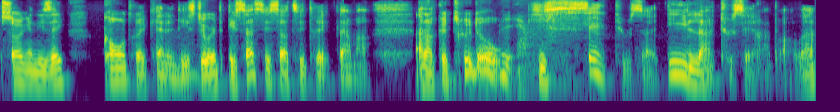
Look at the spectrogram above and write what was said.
s'organiser contre Kennedy Stewart. Et ça, c'est sorti très clairement. Alors que Trudeau, qui sait tout ça, il a tous ces rapports-là,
